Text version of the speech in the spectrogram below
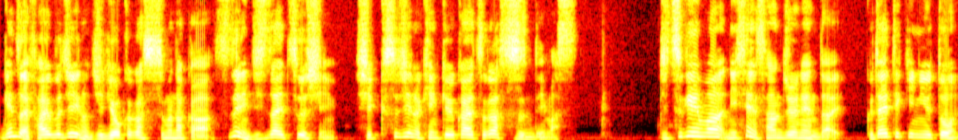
現在 5G の事業化が進む中、すでに次世代通信 6G の研究開発が進んでいます。実現は2030年代、具体的に言うと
